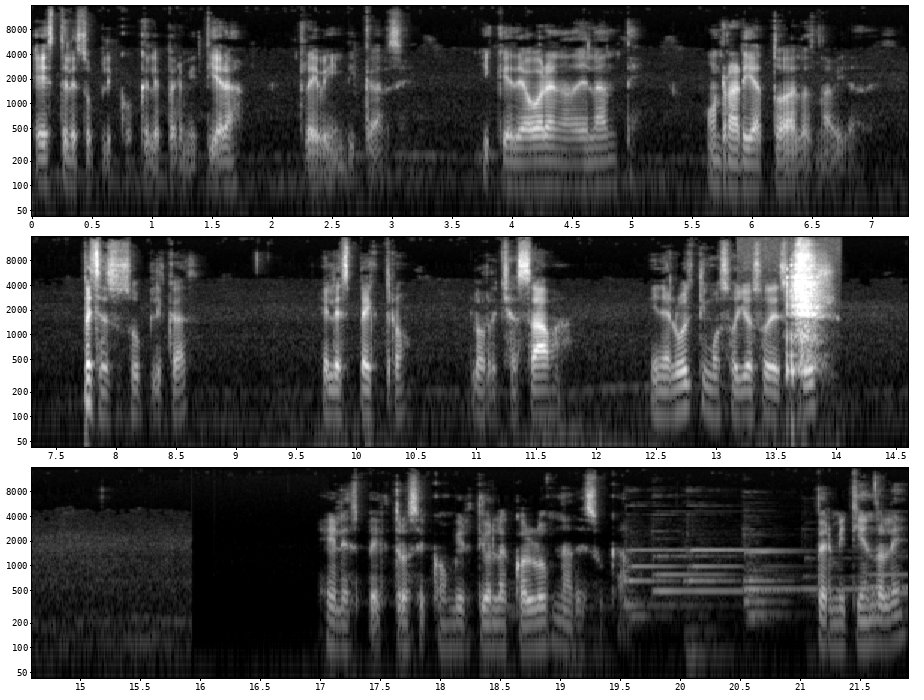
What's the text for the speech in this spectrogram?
éste le suplicó que le permitiera reivindicarse y que de ahora en adelante honraría todas las navidades. Pese a sus súplicas, el espectro lo rechazaba y en el último sollozo de Scrooge, el espectro se convirtió en la columna de su cama, permitiéndole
